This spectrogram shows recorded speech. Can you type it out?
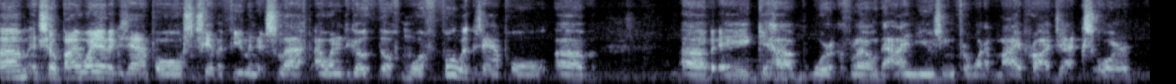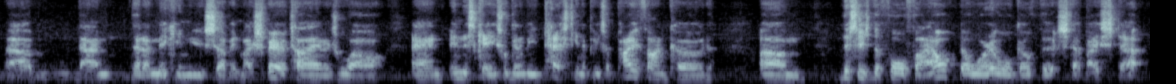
Um, and so by way of example, since we have a few minutes left, I wanted to go through a more full example of, of a GitHub workflow that I'm using for one of my projects or um, that, I'm, that I'm making use of in my spare time as well. And in this case, we're going to be testing a piece of Python code. Um, this is the full file. Don't worry, we'll go through it step by step.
